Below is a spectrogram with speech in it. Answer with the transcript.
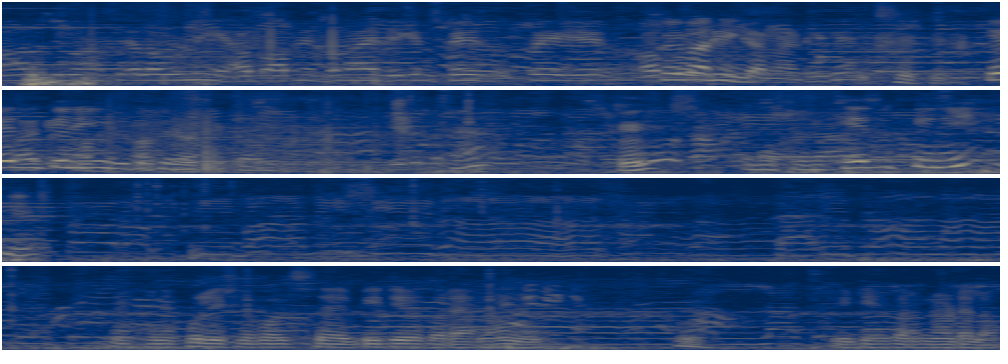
आज यहाँ से अलाउड नहीं है अब आपने बनाया लेकिन फेसबुक पे ये कोई अपलोड बात नहीं नहीं। करना ठीक है ঠিক আছে फेसबुक पे नहीं यूट्यूब पे ओके, हो ओके। सकता है हाँ? হুম फेसबुक पे नहीं ये এখানে পুলিশে বলছে ভিডিও করে অ্যালাউ নেই হ্যাঁ, ভিডিও করা নট অ্যালাউ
